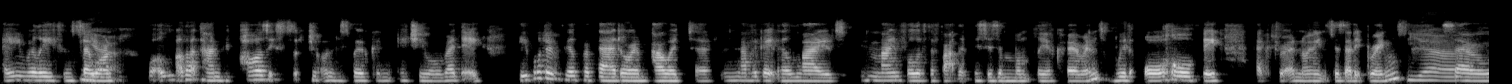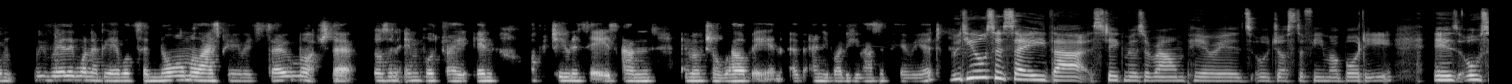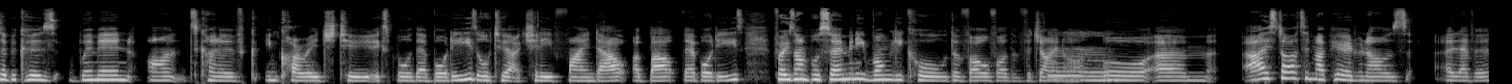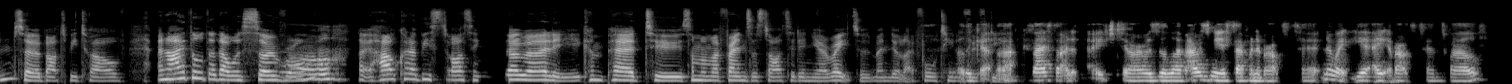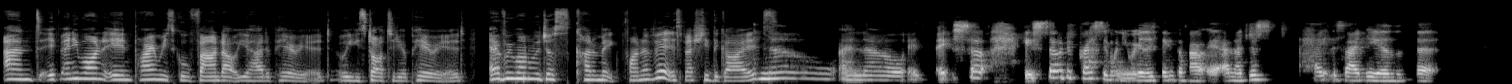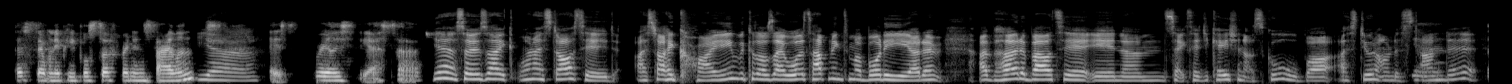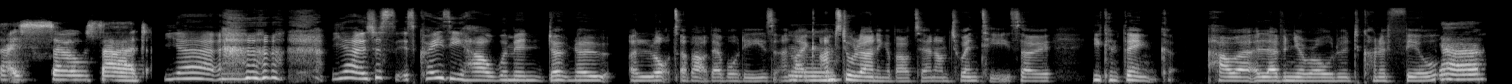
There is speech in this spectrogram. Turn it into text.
pain relief and so yeah. on. But a lot of that time, because it's such an unspoken issue already, people don't feel prepared or empowered to navigate their lives, mindful of the fact that this is a monthly occurrence with all the extra annoyances that it brings. Yeah. So we really want to be able to normalize periods so much that doesn't infiltrate in opportunities and emotional well-being of anybody who has a period. Would you also say that stigmas around periods or just the female body is also because women aren't kind of encouraged to explore their bodies or to actually find out about their bodies? For example, so many wrongly call the vulva the vagina mm. or um I started my period when I was 11, so about to be 12. And I thought that that was so wrong. Aww. Like, how could I be starting so early compared to some of my friends that started in year eight, so when they're like 14 or 15? Get that because I started at age two I was 11, I was in year seven, about to turn, no, wait, year eight, about to turn 12. And if anyone in primary school found out you had a period or you started your period, everyone would just kind of make fun of it, especially the guys. No, I know. It, it's so it's so depressing when you really think about it. And I just hate this idea that there's so many people suffering in silence. Yeah. It's really yeah, sad. Yeah, so it's like when I started, I started crying because I was like, what's happening to my body? I don't I've heard about it in um sex education at school, but I still don't understand yeah. it. That is so sad. Yeah. yeah, it's just it's crazy how women don't know a lot about their bodies and like mm. I'm still learning about it and I'm 20, so you can think how a 11 year old would kind of feel. Yeah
